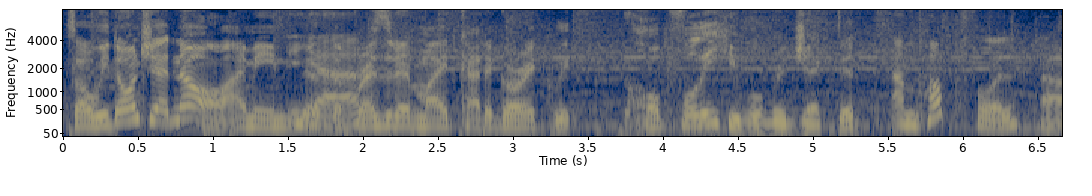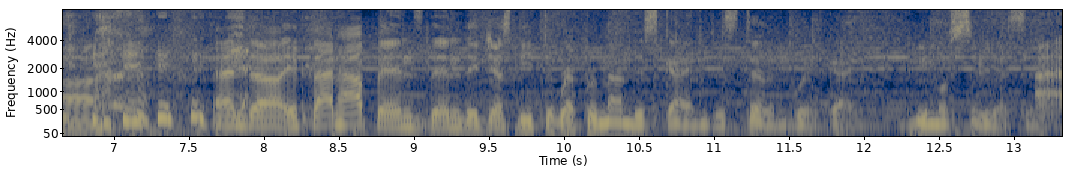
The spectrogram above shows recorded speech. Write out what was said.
So we don't yet know. I mean, the, Yeah. the president might categorically, hopefully, he will reject it. I'm hopeful. Uh, and uh, if that happens, then they just need to reprimand this guy and just tell him, "Great guy, be more serious." Uh,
